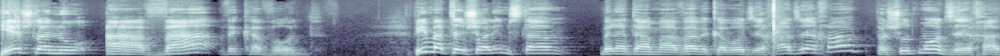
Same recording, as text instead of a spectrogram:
יש לנו אהבה וכבוד. ואם אתם שואלים סתם בן אדם, אהבה וכבוד זה אחד? זה אחד, פשוט מאוד, זה אחד.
